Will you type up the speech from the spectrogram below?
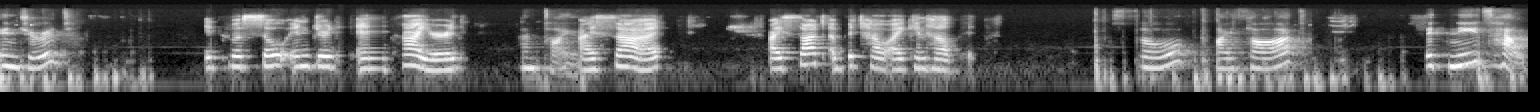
injured it was so injured and tired. and tired. I thought, I thought a bit how I can help it. So I thought it needs help.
